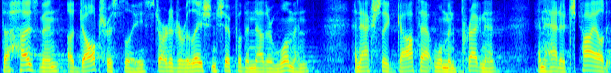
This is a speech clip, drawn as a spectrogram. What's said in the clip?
the husband adulterously started a relationship with another woman and actually got that woman pregnant and had a child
